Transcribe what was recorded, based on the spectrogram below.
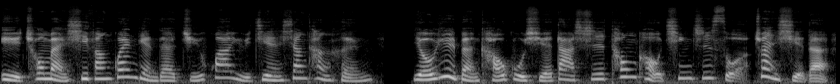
与充满西方观点的《菊花与剑》相抗衡，由日本考古学大师通口清之所撰写的《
